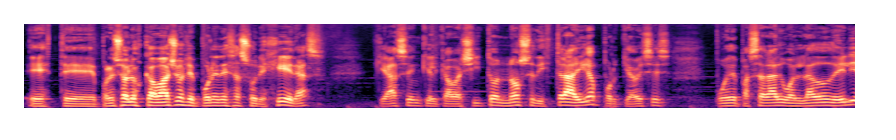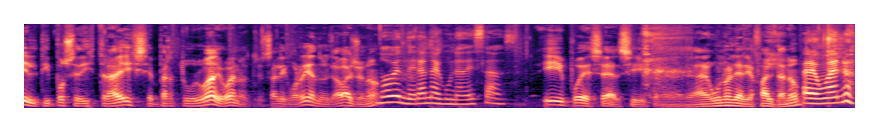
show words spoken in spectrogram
Este, por eso a los caballos le ponen esas orejeras que hacen que el caballito no se distraiga, porque a veces puede pasar algo al lado de él y el tipo se distrae y se perturba y bueno, sale corriendo el caballo, ¿no? ¿No venderán alguna de esas? Y puede ser, sí, a algunos le haría falta, ¿no? Para humanos.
